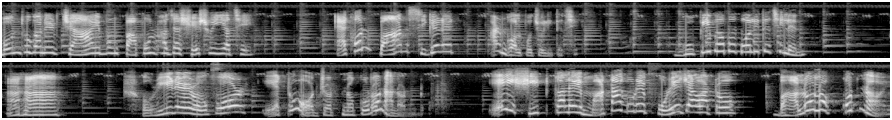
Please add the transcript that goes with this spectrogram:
বন্ধুগণের চা এবং পাপড় ভাজা শেষ হইয়াছে। এখন পান, সিগারেট আর গল্প চলিতেছে। গুপিবাবু বলিতেছিলেন, আহা শরীরের ওপর এত অযত্ন করো না, নন্দ। এই শীতকালে মাথা ঘুরে পড়ে যাওয়া তো ভালো লক্ষণ নয়।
